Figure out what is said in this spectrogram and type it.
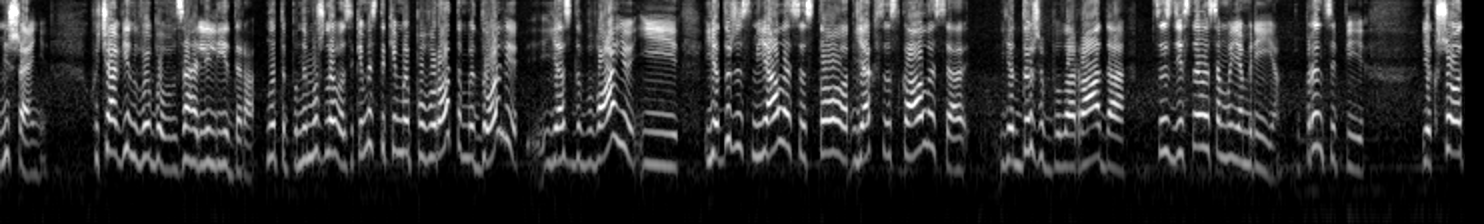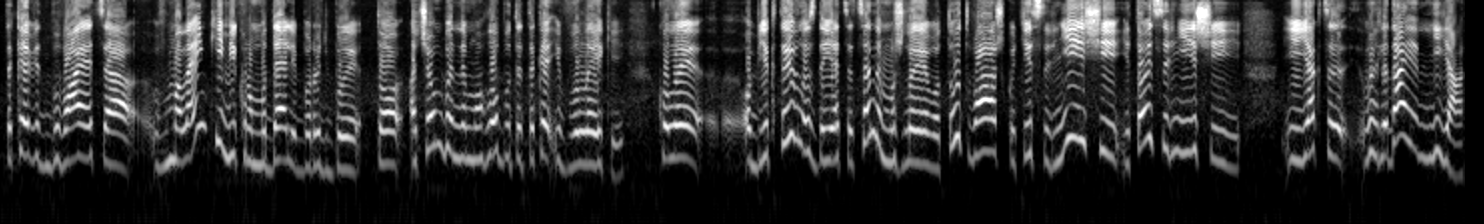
мішені. Хоча він вибив взагалі лідера. Ну, типу, неможливо з якимись такими поворотами долі я здобуваю, і я дуже сміялася з того, як все склалося. Я дуже була рада. Це здійснилася моя мрія. В принципі, якщо таке відбувається в маленькій мікромоделі боротьби, то а чому би не могло бути таке і в великій? Коли е, об'єктивно здається, це неможливо, тут важко, ті сильніші, і той сильніший. І як це виглядає ніяк.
